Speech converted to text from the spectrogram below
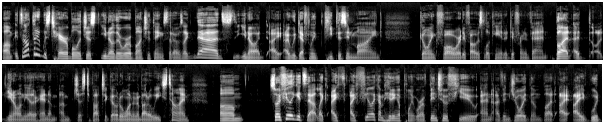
Um, it's not that it was terrible. It just you know there were a bunch of things that I was like, nah, it's you know I I, I would definitely keep this in mind going forward if I was looking at a different event. But uh, you know, on the other hand, I'm I'm just about to go to one in about a week's time. Um, so I feel like it's that. Like I I feel like I'm hitting a point where I've been to a few and I've enjoyed them, but I I would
